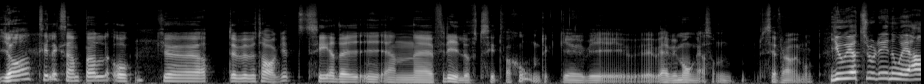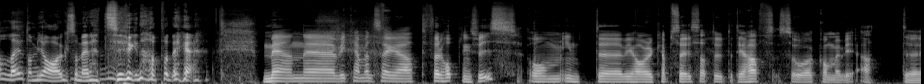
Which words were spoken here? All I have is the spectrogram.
Ja, till exempel och eh, att överhuvudtaget se dig i en eh, friluftssituation tycker vi är vi många som ser fram emot. Jo, jag tror det nog är alla utom jag som är rätt sugna på det. Men eh, vi kan väl säga att förhoppningsvis, om inte vi har kapsejsat ute till havs, så kommer vi att eh,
